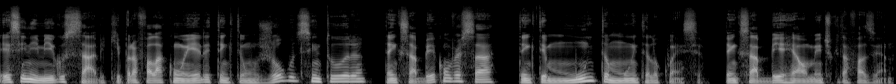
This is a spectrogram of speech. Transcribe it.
esse inimigo sabe que para falar com ele tem que ter um jogo de cintura, tem que saber conversar, tem que ter muita, muita eloquência tem que saber realmente o que está fazendo.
